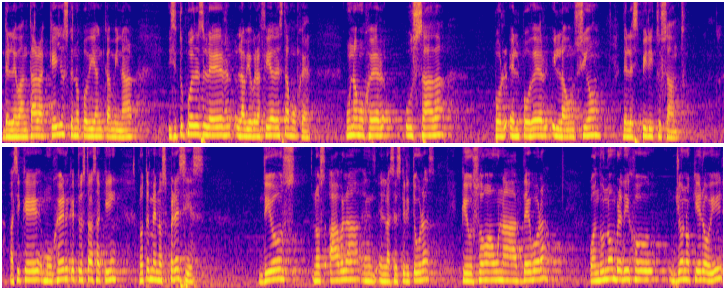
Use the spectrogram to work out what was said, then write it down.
de levantar a aquellos que no podían caminar. Y si tú puedes leer la biografía de esta mujer, una mujer usada por el poder y la unción del Espíritu Santo. Así que mujer que tú estás aquí, no te menosprecies. Dios nos habla en, en las escrituras que usó a una Débora cuando un hombre dijo, yo no quiero ir,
